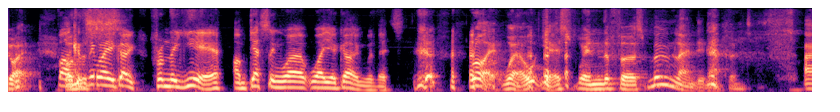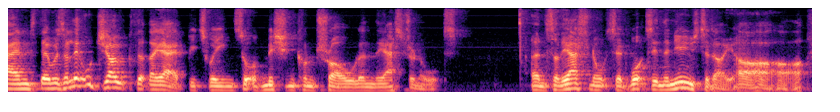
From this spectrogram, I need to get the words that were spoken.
right. but I can see where you're going. From the year, I'm guessing where, where you're going with this. right. Well, yes, when the first moon landing happened. And there was a little joke that they had between sort of mission control and the astronauts And so the astronauts said, What's in the news today? Ha ha ha.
